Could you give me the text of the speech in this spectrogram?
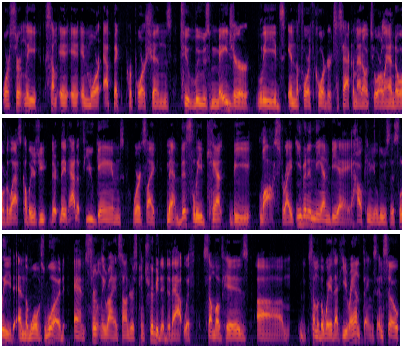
or certainly some in, in, more epic proportions to lose major leads in the fourth quarter to Sacramento to Orlando over the last couple years. You, they've had a few games where it's like, man, this lead can't be lost, right? Even in the NBA, how can you lose this lead? And the Wolves would, and certainly Ryan Saunders contributed to that with some of his um, some of the way that he ran things. And so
